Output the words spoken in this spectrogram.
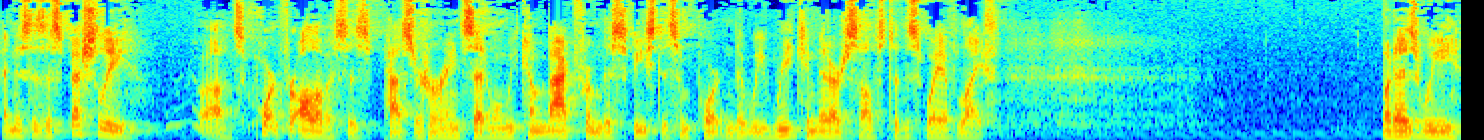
And this is especially well, it's important for all of us, as Pastor Hurain said, when we come back from this feast, it's important that we recommit ourselves to this way of life. But as we,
